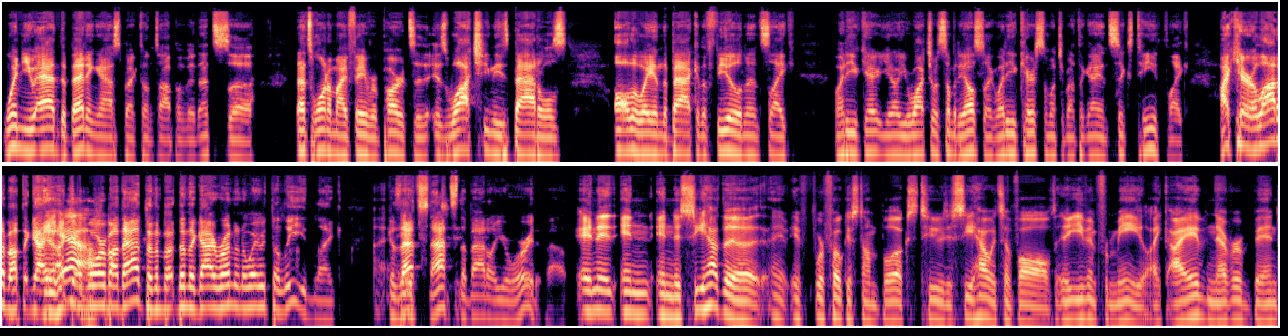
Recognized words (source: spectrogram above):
when you add the betting aspect on top of it that's uh that's one of my favorite parts is, is watching these battles all the way in the back of the field and it's like why do you care? You know you're watching with somebody else like why do you care so much about the guy in 16th like i care a lot about the guy. I care more about that than the, than the guy running away with the lead like uh, because that's It's- that's the battle you're worried about. And it and and to see how the if we're focused on books too to see how it's evolved even for me like i've never been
